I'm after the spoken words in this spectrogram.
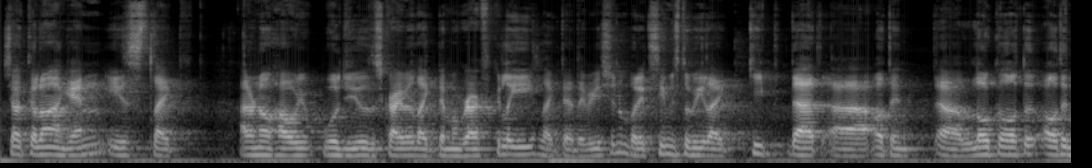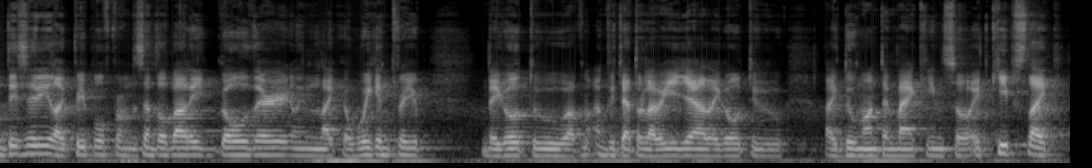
Ciudad again is like I don't know how would you describe it like demographically, like the division, but it seems to be like keep that uh, authentic, uh, local authenticity. Like people from the Central Valley go there in like a weekend trip they go to Amphitheatro La Villa, they go to like do mountain biking. So it keeps like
